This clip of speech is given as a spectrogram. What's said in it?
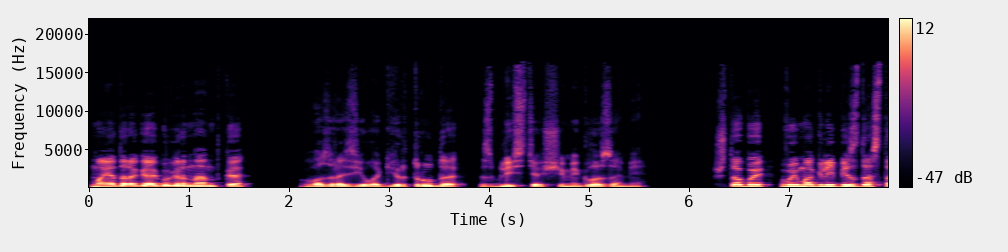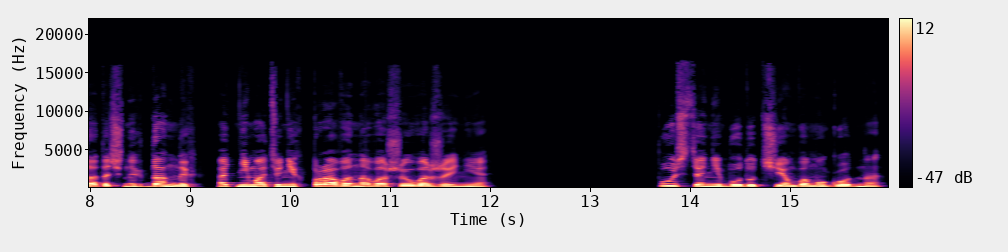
моя дорогая гувернантка, возразила Гертруда с блестящими глазами. Чтобы вы могли без достаточных данных отнимать у них право на ваше уважение. Пусть они будут чем вам угодно.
